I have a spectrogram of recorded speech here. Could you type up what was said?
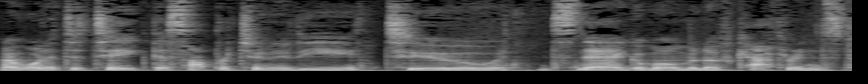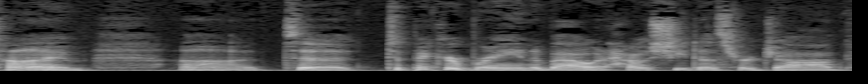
I wanted to take this opportunity to snag a moment of Catherine's time uh, to to pick her brain about how she does her job.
